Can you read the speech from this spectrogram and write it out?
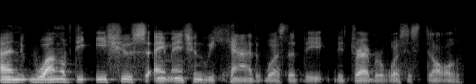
And one of the issues I mentioned we had was that the, the driver was still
